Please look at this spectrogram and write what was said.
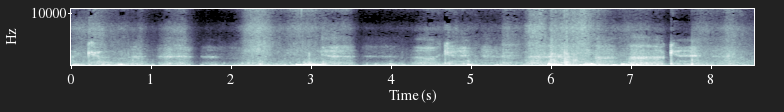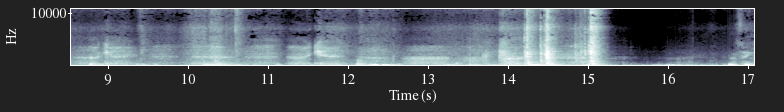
And curtain. Okay. Okay. Okay. Okay. Nothing.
